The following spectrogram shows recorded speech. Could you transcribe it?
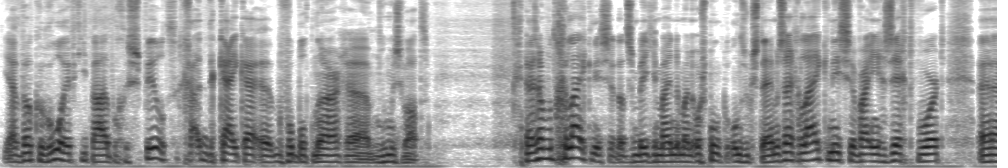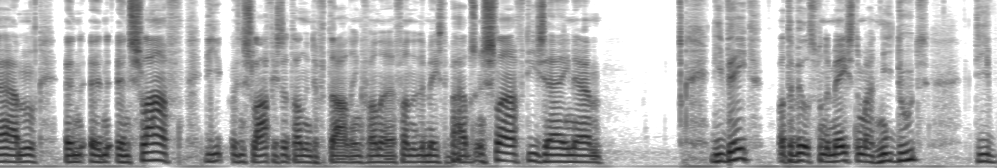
ja, welke rol heeft die Bijbel gespeeld. Ga kijken uh, bijvoorbeeld naar, uh, noem eens wat. Er zijn bijvoorbeeld gelijkenissen, dat is een beetje mijn, mijn oorspronkelijke onderzoeksthema. Er zijn gelijkenissen waarin gezegd wordt: um, een, een, een slaaf, die, een slaaf is dat dan in de vertaling van, uh, van de meeste Bijbels, een slaaf die zijn. die weet wat de wil is van de meester, maar het niet doet die,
